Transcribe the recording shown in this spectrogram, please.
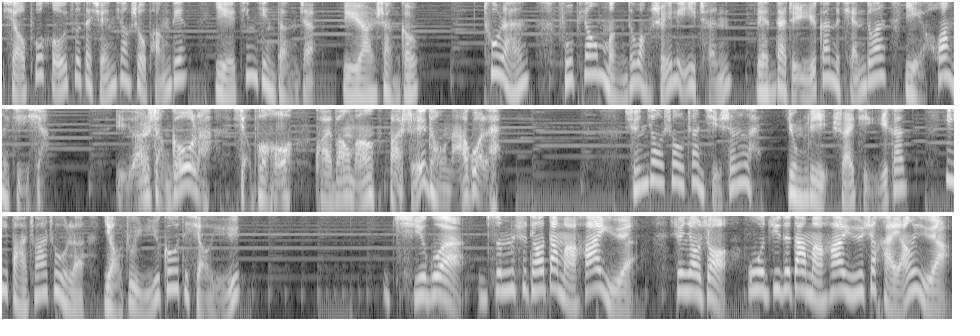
小泼猴坐在玄教授旁边，也静静等着鱼儿上钩。突然，浮漂猛地往水里一沉，连带着鱼竿的前端也晃了几下。鱼儿上钩了，小泼猴，快帮忙把水桶拿过来。玄教授站起身来，用力甩起鱼竿，一把抓住了咬住鱼钩的小鱼。奇怪，怎么是条大马哈鱼？玄教授，我记得大马哈鱼是海洋鱼啊，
